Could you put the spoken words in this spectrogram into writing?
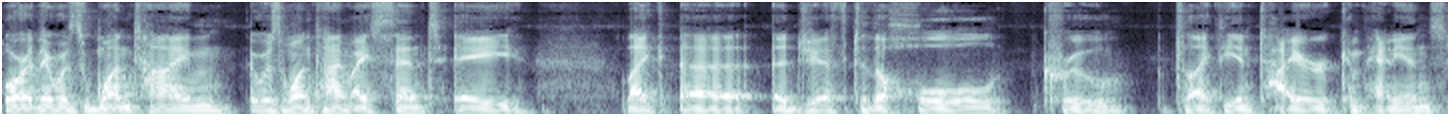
or there was one time there was one time I sent a like a, a GIF to the whole crew to like the entire companions.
